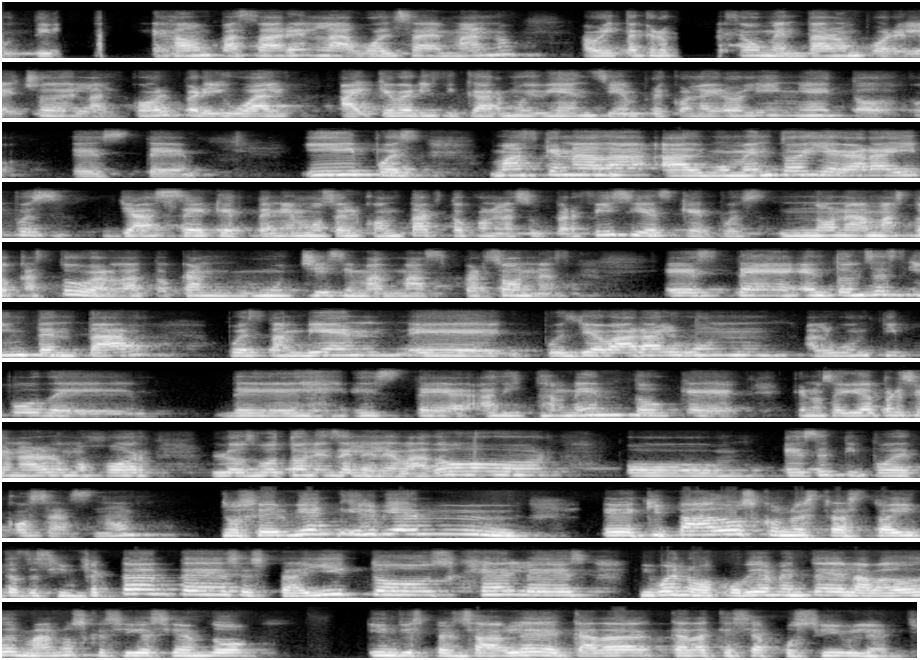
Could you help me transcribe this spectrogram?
dejaban pasar en la bolsa de mano. Ahorita creo que se aumentaron por el hecho del alcohol, pero igual hay que verificar muy bien siempre con la aerolínea y todo. Este, y pues más que nada, al momento de llegar ahí, pues ya sé que tenemos el contacto con las superficies, que pues no nada más tocas tú, ¿verdad? Tocan muchísimas más personas. Este, entonces, intentar pues también eh, pues llevar algún, algún tipo de, de este aditamento que, que nos ayude a presionar a lo mejor los botones del elevador o ese tipo de cosas, ¿no? No sé, ir bien, ir bien equipados con nuestras toallitas desinfectantes, sprayitos, geles y bueno, obviamente el lavado de manos que sigue siendo indispensable cada, cada que sea posible.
